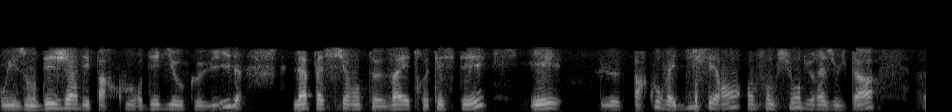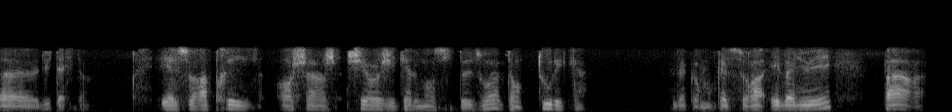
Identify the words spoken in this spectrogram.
où ils ont déjà des parcours dédiés au Covid. La patiente va être testée et le parcours va être différent en fonction du résultat euh, du test. Et elle sera prise en charge chirurgicalement si besoin dans tous les cas. D'accord. Donc elle sera évaluée par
